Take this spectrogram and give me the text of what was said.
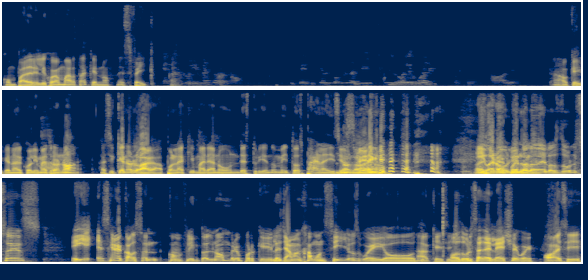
compadre, el hijo de Marta, que no, es fake. Ah, ok, que en alcoholímetro Ah. no. Así que no lo haga. Ponle aquí, Mariano, un destruyendo mitos para la edición. No lo haga. Y bueno, volviendo a lo de los dulces, y es que me causan conflicto el nombre porque les llaman jamoncillos, güey, o, Ah, sí. o dulce de leche, güey. Ay, sí,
